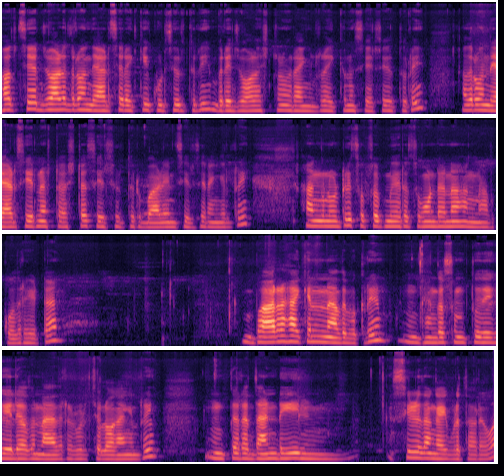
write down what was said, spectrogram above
ಹತ್ತು ಸೇರು ಜೋಳ ಇದ್ರೆ ಒಂದು ಎರಡು ಸೇರು ಅಕ್ಕಿ ಕುಡ್ಸಿರ್ತೀವಿ ರೀ. ಬರೀ ಜೋಳ ಅಷ್ಟೂ ಇರಂಗಿಲ್ಲ ರೀ, ಅಕ್ಕಿನೂ ಸೇರಿಸಿರ್ತೀವಿ ರೀ. ಅದ್ರ ಒಂದು ಎರಡು ಸೇರಿನಷ್ಟು ಅಷ್ಟೇ ಸೇರಿಸಿರ್ತೀವಿ ರೀ, ಬಾಳೆಹಣ್ಣು ಸೇರಿಸಿರಂಗಿಲ್ಲ ರೀ. ಹಂಗೆ ನೋಡಿರಿ ಸ್ವಲ್ಪ ಸ್ವಲ್ಪ ನೀರು ಹಚ್ಕೊಂಡನ ಹಂಗೆ ನಾದ್ಕೋದ್ರಿ ಹಿಟ್ಟು. ಭಾರ ಹಾಕಿನ ನಾದಬೇಕು ರೀ. ಹಂಗೆ ಸುಮ್ಮ ಇಲ್ಲಿ ಅದು ನಾದ್ರೆ ಬಿಟ್ಟು ಚಲೋ ಆಗಂಗಿಲ್ಲ ರೀ. ಒಂಥರ ದಂಡಿ ಸೀಳ್ದಂಗೆ ಆಗಿಬಿಡ್ತಾವ್ರಿ ಅವ.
